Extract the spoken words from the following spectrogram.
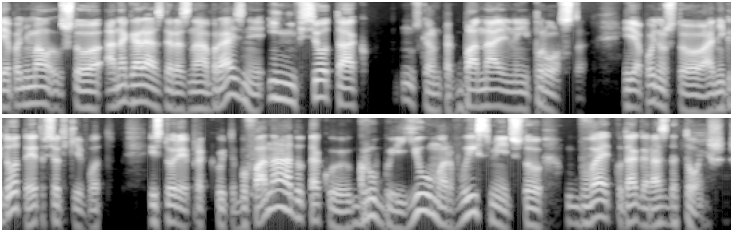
я понимал, что она гораздо разнообразнее, и не все так, ну, скажем так, банально и просто. И я понял, что анекдоты — это все-таки вот история про какую-то буфанаду такую, грубый юмор, высмеять, что бывает куда гораздо тоньше.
